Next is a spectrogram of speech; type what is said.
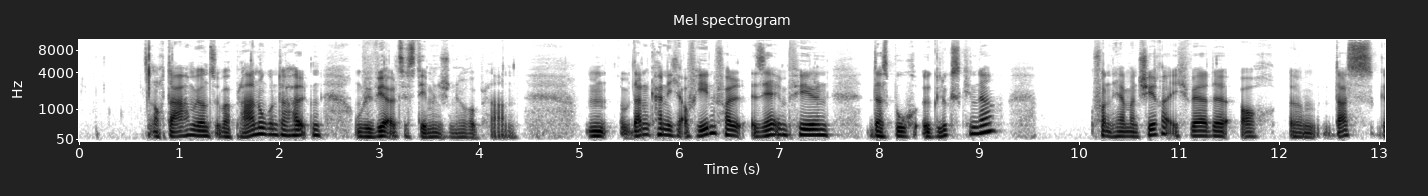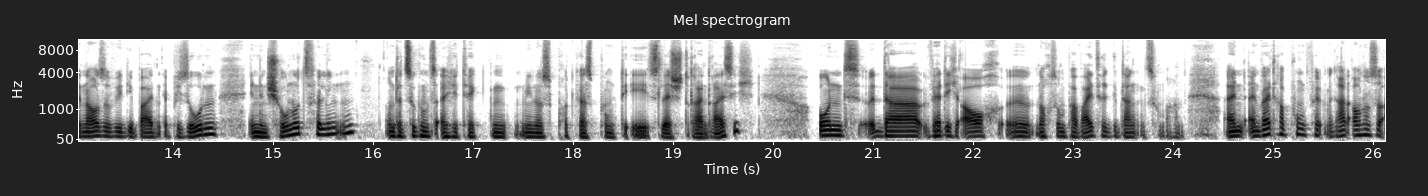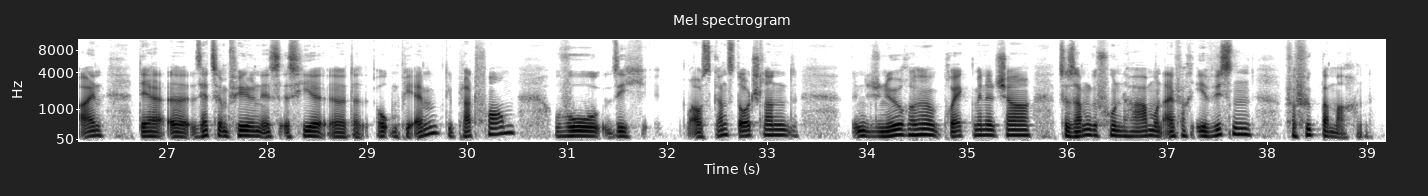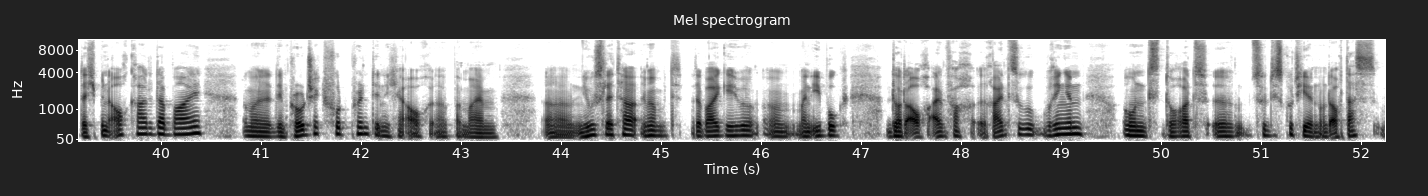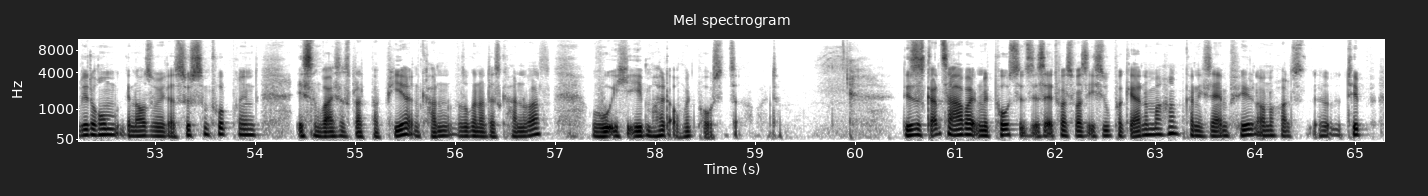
Auch da haben wir uns über Planung unterhalten und wie wir als Systemingenieure planen. Hm, dann kann ich auf jeden Fall sehr empfehlen das Buch äh, Glückskinder von Hermann Scherer. Ich werde auch ähm, das genauso wie die beiden Episoden in den Shownotes verlinken unter zukunftsarchitekten-podcast.de slash 33. Und da werde ich auch äh, noch so ein paar weitere Gedanken zu machen. Ein, ein weiterer Punkt fällt mir gerade auch noch so ein, der äh, sehr zu empfehlen ist, ist hier äh, OpenPM, die Plattform, wo sich aus ganz Deutschland Ingenieure, Projektmanager zusammengefunden haben und einfach ihr Wissen verfügbar machen. Ich bin auch gerade dabei, den Project Footprint, den ich ja auch äh, bei meinem äh, Newsletter immer mit dabei gebe, äh, mein E-Book, dort auch einfach reinzubringen und dort zu diskutieren. Und auch das wiederum, genauso wie das System Footprint, ist ein weißes Blatt Papier, ein sogenanntes Canvas, wo ich eben halt auch mit Post-its arbeite. Dieses ganze Arbeiten mit Post-its ist etwas, was ich super gerne mache, kann ich sehr empfehlen, auch noch als äh, Tipp,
